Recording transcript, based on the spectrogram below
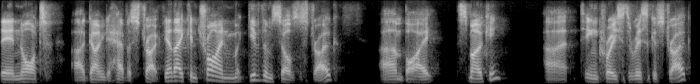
they're not are going to have a stroke. Now, they can try and give themselves a stroke um, by smoking uh, to increase the risk of stroke.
